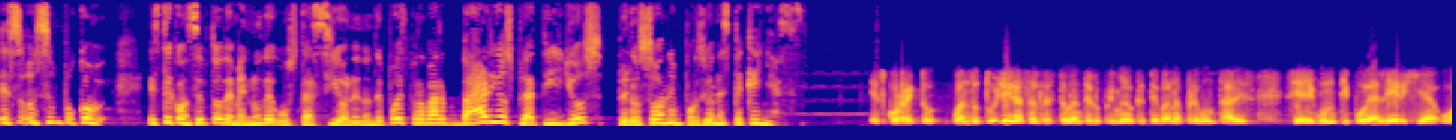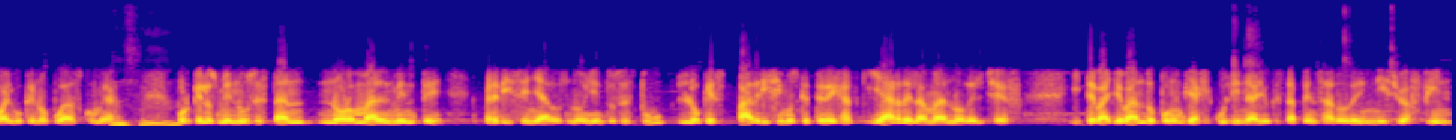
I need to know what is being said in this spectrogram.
es, es un poco este concepto de menú degustación, en donde puedes probar varios platillos, pero son en porciones pequeñas. Es correcto. Cuando tú llegas al restaurante, lo primero que te van a preguntar es si hay algún tipo de alergia o algo que no puedas comer, porque los menús están normalmente prediseñados, ¿no? Y entonces tú lo que es padrísimo es que te dejas guiar de la mano del chef y te va llevando por un viaje culinario que está pensado de inicio a fin.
